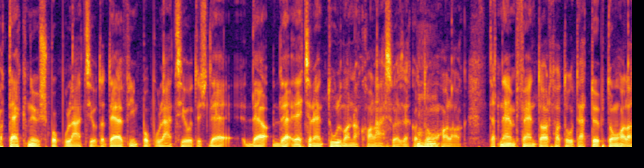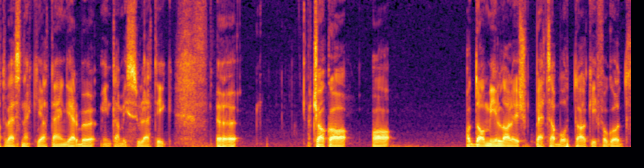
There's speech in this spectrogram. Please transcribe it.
a teknős populációt, a delfin populációt, és de, de, de egyszerűen túl vannak halászva ezek a uh-huh. tonhalak. Tehát nem fenntartható, tehát több tonhalat vesznek ki a tengerből, mint ami születik. Ö, csak a, a, a damillal és pecabottal kifogott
